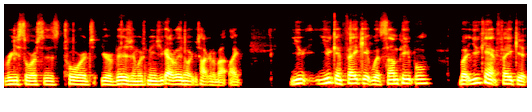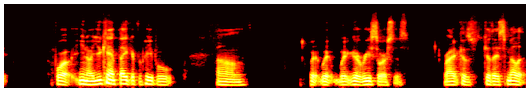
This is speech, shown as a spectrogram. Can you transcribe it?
resources towards your vision, which means you got to really know what you're talking about. Like you you can fake it with some people, but you can't fake it for you know you can't fake it for people um, with, with, with good resources, right? Because because they smell it,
